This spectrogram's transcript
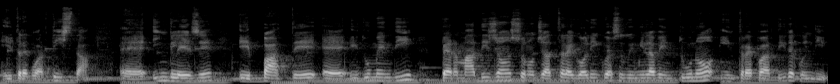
il trequartista eh, inglese e batte eh, Edu Mendy per Madison sono già tre gol in questo 2021 in tre partite quindi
